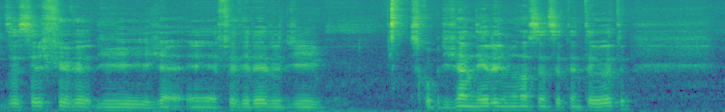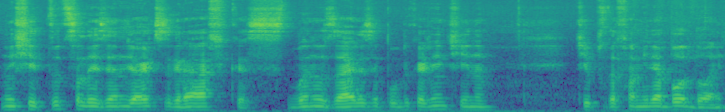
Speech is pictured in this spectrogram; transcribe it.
16 de fevereiro de, é, fevereiro de, desculpa, de janeiro de 1978 no Instituto Salesiano de Artes Gráficas, Buenos Aires, República Argentina tipos da família Bodoni.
